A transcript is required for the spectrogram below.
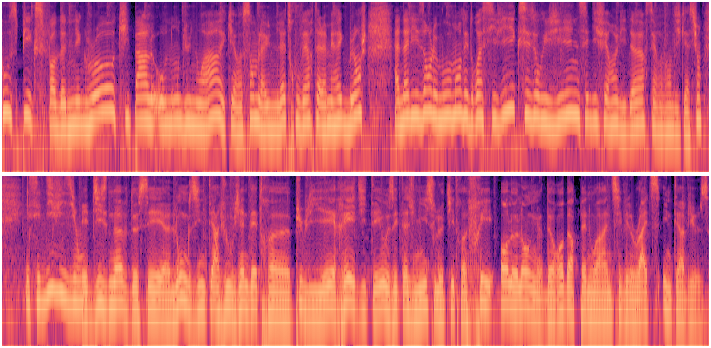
Who Speaks for the Negro, qui parle au nom du noir et qui ressemble à une lettre ouverte à l'Amérique blanche, analysant le mouvement des droits civiques, ses origines, ses différents leaders, ses revendications et ses divisions. Et 19 de ces euh, longues interviews viennent d'être euh, publiées, rééditées aux États-Unis sous le titre Free All Along de Robert Penn Warren Civil Rights Interviews.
